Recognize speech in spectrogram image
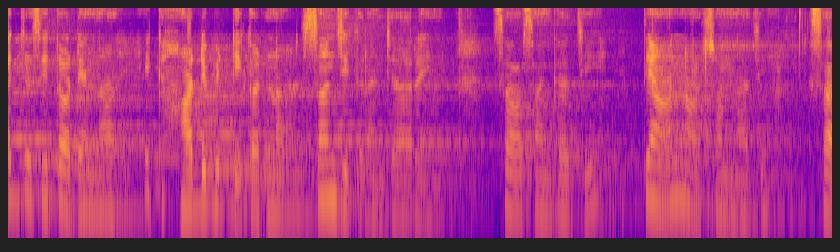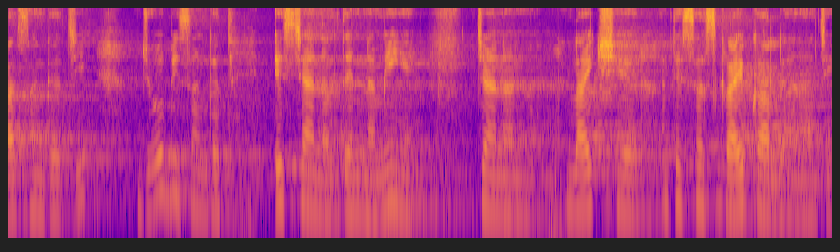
ਅੱਜ ਅਸੀਂ ਤੁਹਾਡੇ ਨਾਲ ਇੱਕ ਹੱਡ ਬਿੱਟੀ ਘਟਨਾ ਸਾਂਝੀ ਕਰਨ ਜਾ ਰਹੇ ਹਾਂ। ਸਾਧ ਸੰਗਤ ਜੀ, ਧਿਆਨ ਨਾਲ ਸੁਣਨਾ ਜੀ। ਸਾਧ ਸੰਗਤ ਜੀ, ਜੋ ਵੀ ਸੰਗਤ ਇਸ ਚੈਨਲ ਤੇ ਨਵੀਂ ਹੈ ਚੈਨਲ ਨੂੰ ਲਾਈਕ, ਸ਼ੇਅਰ ਅਤੇ ਸਬਸਕ੍ਰਾਈਬ ਕਰ ਲੈਣਾ ਜੀ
